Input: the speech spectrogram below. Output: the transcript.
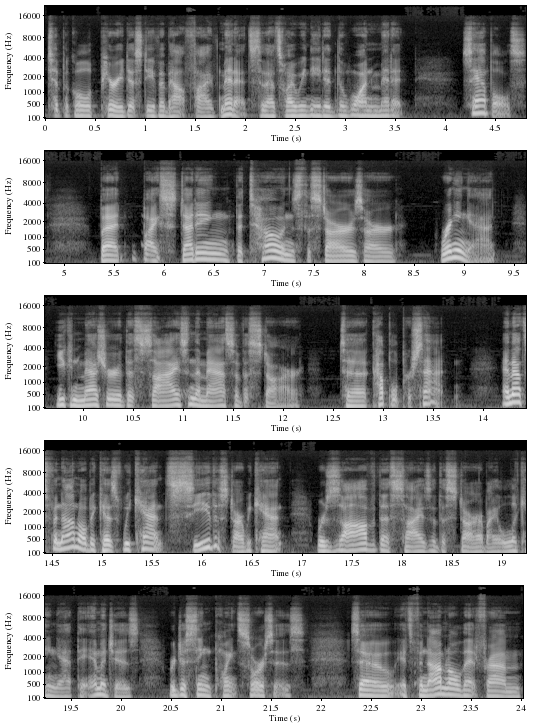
typical periodicity of about five minutes. So that's why we needed the one minute samples. But by studying the tones the stars are ringing at, you can measure the size and the mass of a star to a couple percent. And that's phenomenal because we can't see the star. We can't resolve the size of the star by looking at the images. We're just seeing point sources. So it's phenomenal that from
